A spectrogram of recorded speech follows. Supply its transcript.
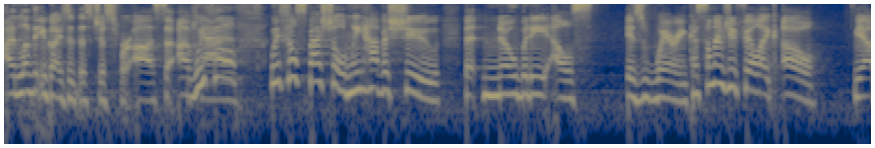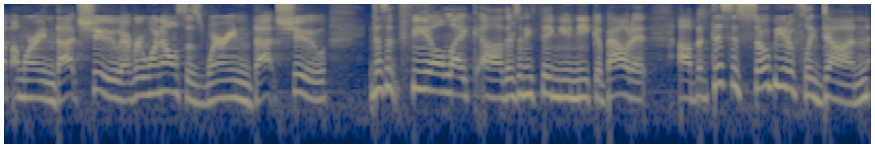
I love that you guys did this just for us. Uh, we feel we feel special and we have a shoe that nobody else is wearing. Because sometimes you feel like, oh, yep, I'm wearing that shoe. Everyone else is wearing that shoe. It doesn't feel like uh, there's anything unique about it, uh, but this is so beautifully done.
